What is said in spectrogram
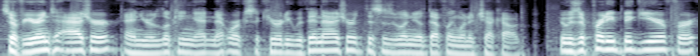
So if you're into Azure and you're looking at network security within Azure, this is one you'll definitely want to check out. It was a pretty big year for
